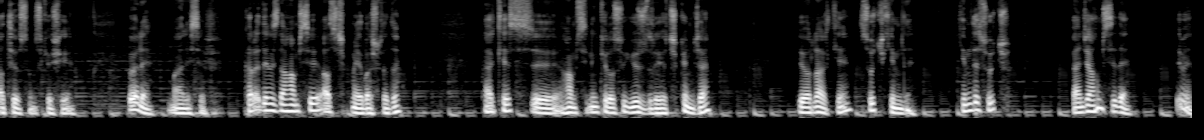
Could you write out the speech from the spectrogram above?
atıyorsunuz köşeye. Böyle maalesef. Karadeniz'de hamsi az çıkmaya başladı. Herkes e, hamsinin kilosu 100 liraya çıkınca diyorlar ki suç kimde? Kimde suç? Bence hamside. Değil mi?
